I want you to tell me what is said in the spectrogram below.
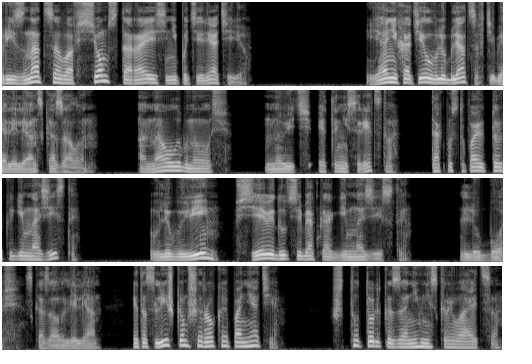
признаться во всем, стараясь не потерять ее. «Я не хотел влюбляться в тебя, Лилиан», — сказал он. Она улыбнулась. «Но ведь это не средство. Так поступают только гимназисты». «В любви все ведут себя как гимназисты». «Любовь», — сказал Лилиан, — «это слишком широкое понятие. Что только за ним не скрывается».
